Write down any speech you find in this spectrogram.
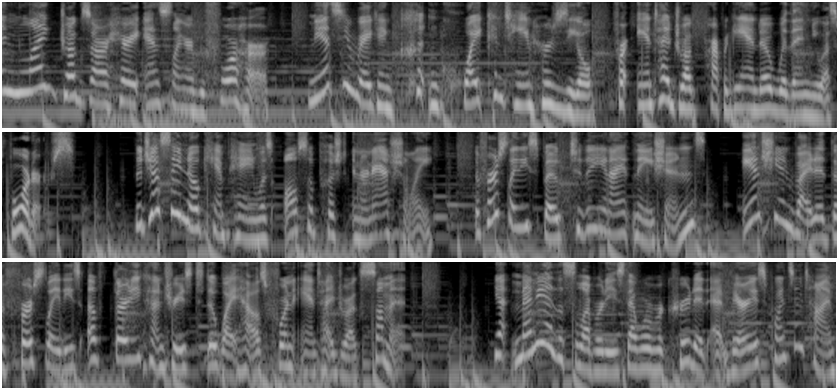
And like drug czar Harry Anslinger before her, Nancy Reagan couldn't quite contain her zeal for anti drug propaganda within US borders. The Just Say No campaign was also pushed internationally. The First Lady spoke to the United Nations, and she invited the First Ladies of 30 countries to the White House for an anti drug summit. Yet many of the celebrities that were recruited at various points in time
